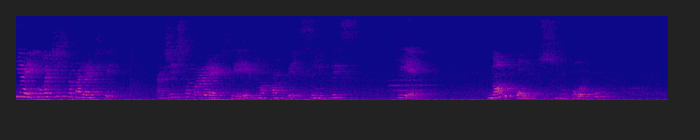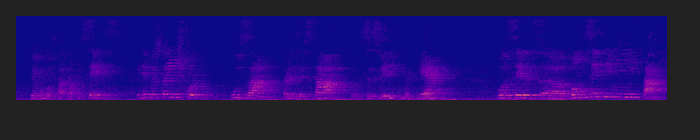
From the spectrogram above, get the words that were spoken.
E aí, como é que a gente trabalha a EFT? A gente trabalha a EFT de uma forma bem simples, que é nove pontos no corpo, que eu vou mostrar para vocês, e depois que a gente for usar para exercitar, para vocês verem como é que é, vocês uh, vão sempre imitar.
